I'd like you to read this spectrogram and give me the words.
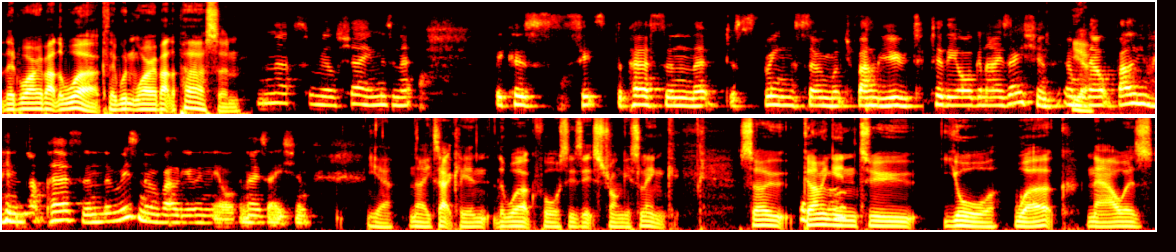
they'd worry about the work, they wouldn't worry about the person. And that's a real shame, isn't it? Because it's the person that just brings so much value to the organisation. And yeah. without valuing that person, there is no value in the organisation. Yeah, no, exactly. And the workforce is its strongest link. So going into your work now as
